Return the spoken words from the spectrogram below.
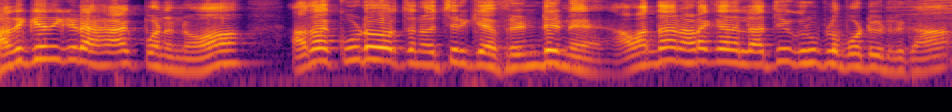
அதுக்கு எதுக்கிட்ட ஹேக் பண்ணணும்? அதான் கூட ஒருத்தன் வச்சிருக்கேன் ஃப்ரெண்டுன்னு அவன் தான் நடக்கிற எல்லாத்தையும் குரூப்பில் போட்டுக்கிட்டு இருக்கான்.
